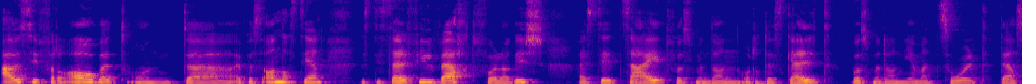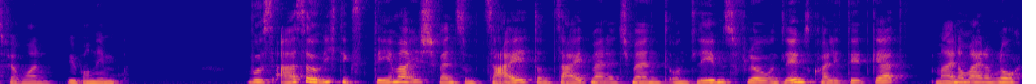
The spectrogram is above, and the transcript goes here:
aussehen von der Arbeit und äh, etwas anderes tun, dass die sehr viel wertvoller ist als die Zeit, was man dann, oder das Geld, was man dann jemand zahlt, der es für einen übernimmt. Was auch so ein wichtiges Thema ist, wenn es um Zeit und Zeitmanagement und Lebensflow und Lebensqualität geht, meiner Meinung nach,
